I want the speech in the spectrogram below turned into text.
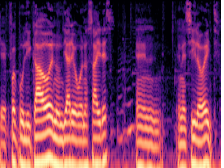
que fue publicado en un diario de Buenos Aires en, el siglo XX.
